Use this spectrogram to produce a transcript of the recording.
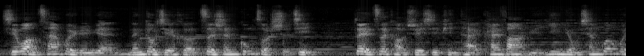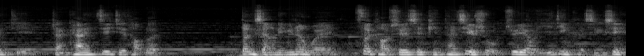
希望参会人员能够结合自身工作实际，对自考学习平台开发与应用相关问题展开积极讨论。邓祥林认为，自考学习平台技术具有一定可行性，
